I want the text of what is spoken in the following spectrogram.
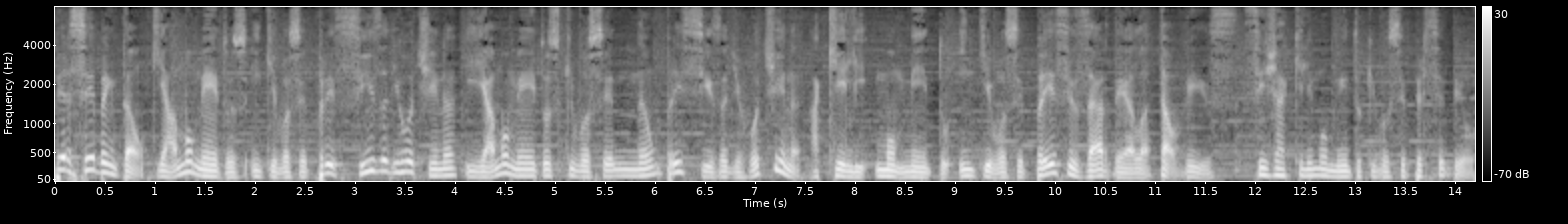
Perceba então que há momentos em que você precisa de rotina e há momentos que você não precisa de rotina. Aquele momento em que você precisar dela, talvez seja aquele momento que você percebeu.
